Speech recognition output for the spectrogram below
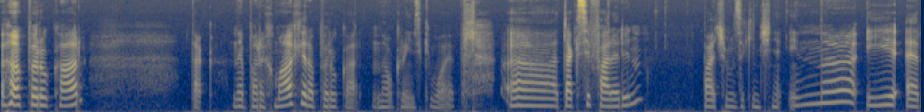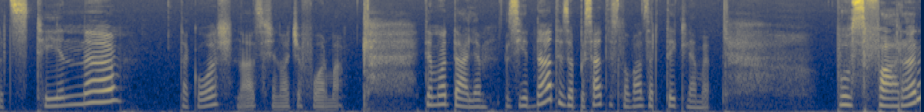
перукар. Не парикмахер, а перукар на українській мові. Е, таксіфарерін. Бачимо закінчення ін. І ерцтін. Також нас жіноча форма. Йдемо далі. З'єднати, записати слова з артиклями. Бусфарер.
